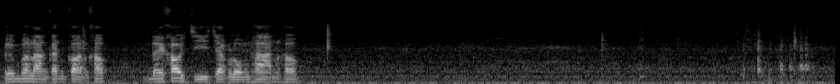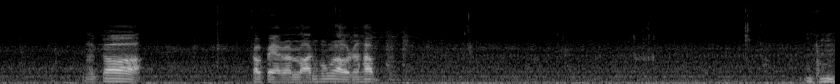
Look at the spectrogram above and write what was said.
เติมพลังกันก่อนครับ ได้ข้าวจีจากโรงทานครับ แล้วก็กาแฟร้อนๆของเรานะครับอื้อหือ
